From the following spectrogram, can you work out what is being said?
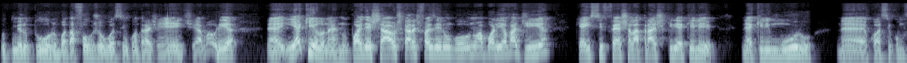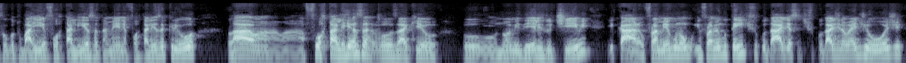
no primeiro turno. O Botafogo jogou assim contra a gente, a maioria. Né? E é aquilo, né? Não pode deixar os caras fazerem um gol numa bolinha vadia, que aí se fecha lá atrás, cria aquele, né, aquele muro, né? Assim como foi contra o Bahia, Fortaleza também, né? Fortaleza criou lá uma, uma fortaleza, vou usar aqui o, o, o, nome deles, do time. E, cara, o Flamengo não. O Flamengo tem dificuldade, essa dificuldade não é de hoje,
